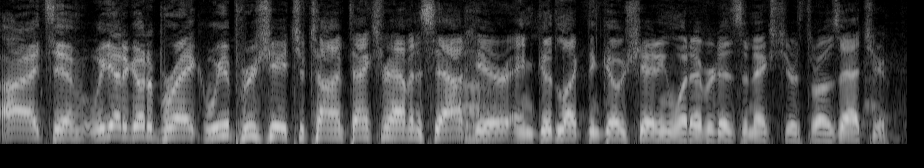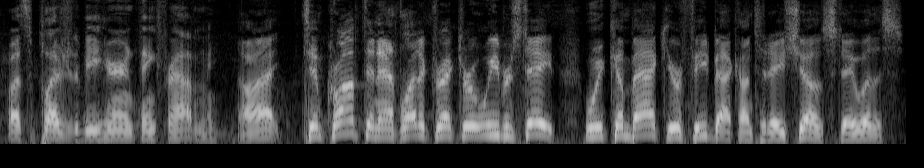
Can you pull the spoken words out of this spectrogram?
All right, Tim, we got to go to break. We appreciate your time. Thanks for having us out uh, here, and good luck negotiating whatever it is the next year throws at you. Well, it's a pleasure to be here, and thanks for having me. All right. Tim Crompton, Athletic Director at Weber State. When we come back, your feedback on today's show. Stay with us.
